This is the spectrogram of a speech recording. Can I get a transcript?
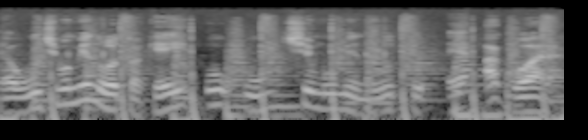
É o último minuto, ok? O último minuto é agora.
